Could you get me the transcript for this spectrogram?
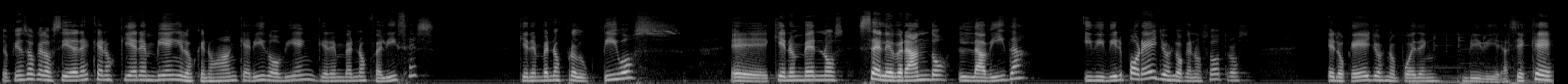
Yo pienso que los seres que nos quieren bien y los que nos han querido bien quieren vernos felices, quieren vernos productivos, eh, quieren vernos celebrando la vida y vivir por ellos lo que nosotros, eh, lo que ellos no pueden vivir. Así es que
